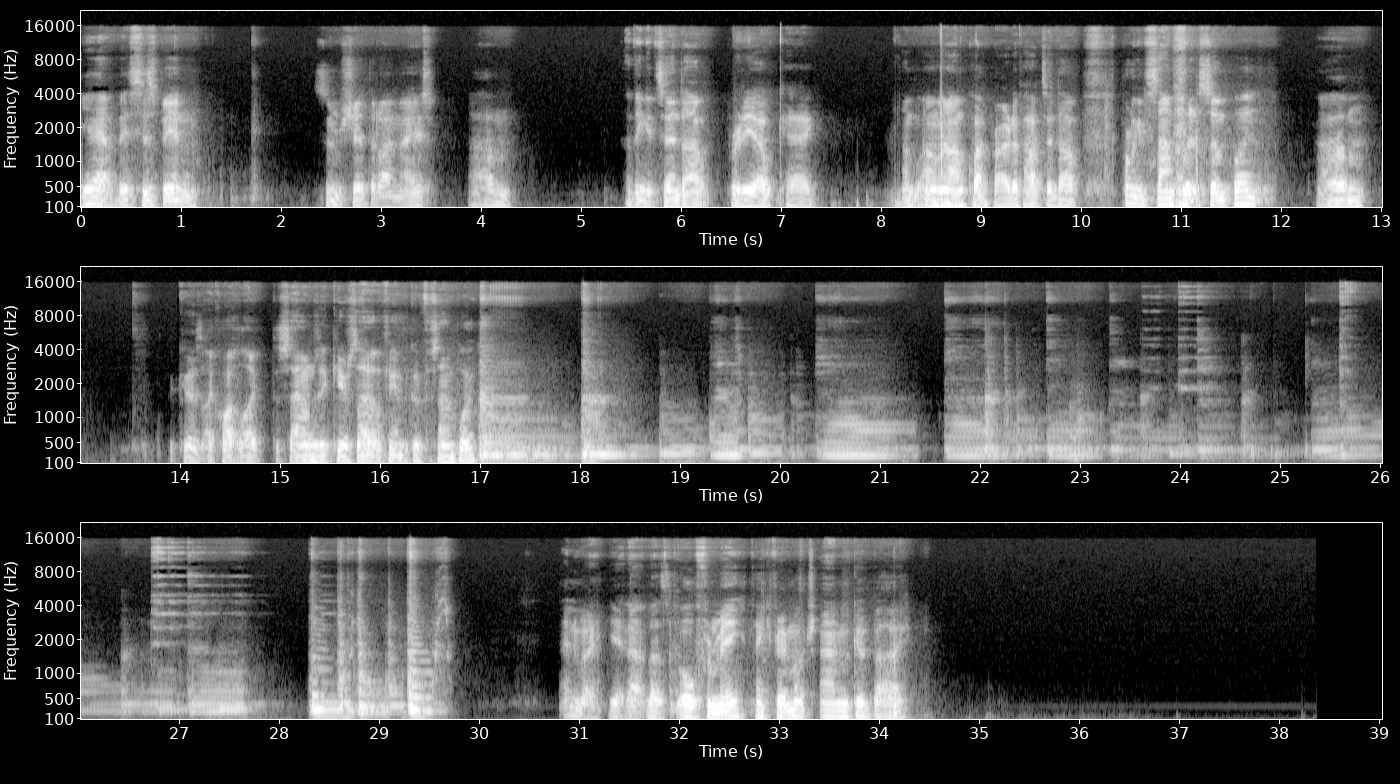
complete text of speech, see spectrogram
yeah, this has been some shit that I made. Um, I think it turned out pretty okay. I'm, I mean, I'm quite proud of how it turned out. Probably gonna sample it at some point, um, because I quite like the sounds it gives out. I think it'd be good for sampling. That's all from me. Thank you very much and goodbye.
